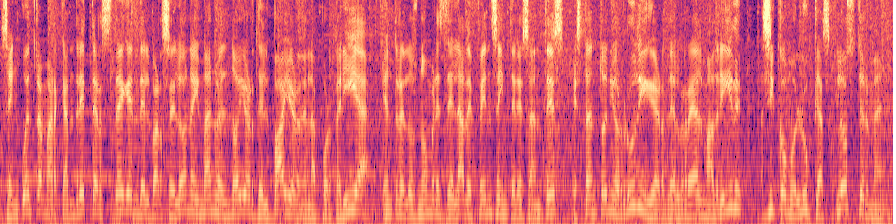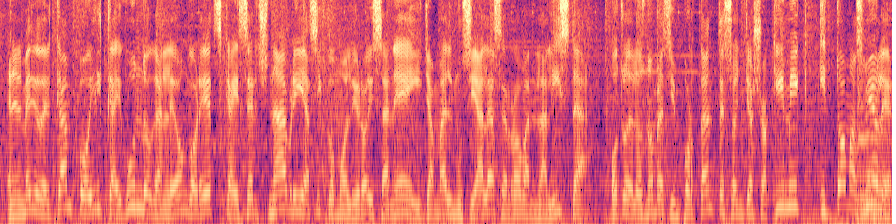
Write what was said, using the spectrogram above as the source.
se encuentra Marc-André Ter Stegen del Barcelona y Manuel Neuer del Bayern en la portería. Entre los nombres de la defensa interesantes está Antonio Rudiger del Real Madrid, así como Lucas Klosterman. En el medio del campo, Ilkay Gundogan, León Goretzka y Serge Gnabry, así como Leroy Sané y Jamal Musiala se roban la lista. Otro de los nombres importantes son Joshua Kimmich y Thomas Müller.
